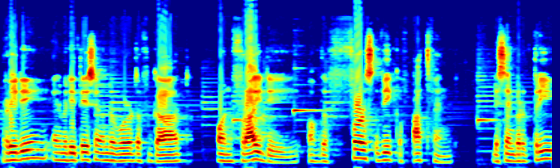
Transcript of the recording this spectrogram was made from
Reading and meditation on the Word of God on Friday of the first week of Advent, December 3,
